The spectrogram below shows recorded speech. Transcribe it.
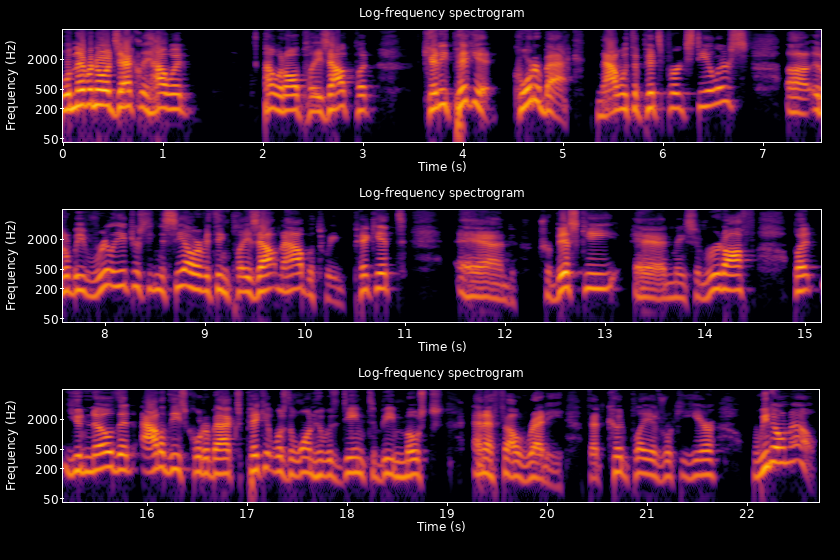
we'll never know exactly how it how it all plays out. But Kenny Pickett, quarterback, now with the Pittsburgh Steelers, uh, it'll be really interesting to see how everything plays out now between Pickett and Trubisky and Mason Rudolph. But you know that out of these quarterbacks, Pickett was the one who was deemed to be most NFL ready that could play his rookie year. We don't know.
